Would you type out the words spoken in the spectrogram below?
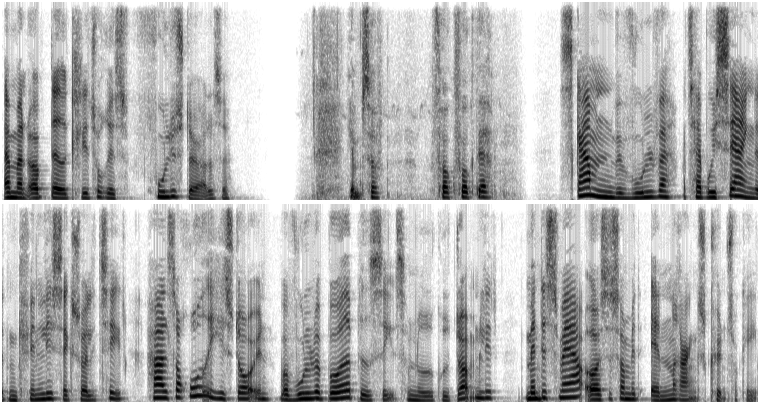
at man opdagede klitoris fulde størrelse. Jamen så, fuck, fuck det. Skammen ved vulva og tabuiseringen af den kvindelige seksualitet har altså rod i historien, hvor vulva både er blevet set som noget guddommeligt, men desværre også som et anden rangs kønsorgan.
